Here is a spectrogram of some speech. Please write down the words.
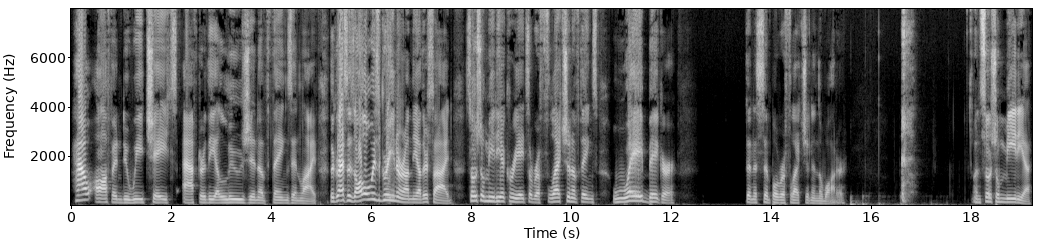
how often do we chase after the illusion of things in life? The grass is always greener on the other side. Social media creates a reflection of things way bigger than a simple reflection in the water on social media,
